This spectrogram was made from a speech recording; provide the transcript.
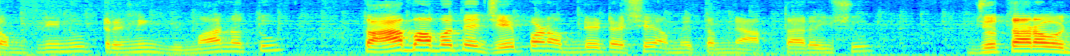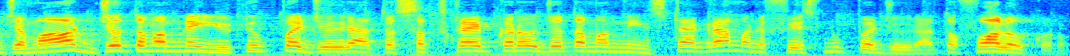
કંપનીનું ટ્રેનિંગ વિમાન હતું. તો આ બાબતે જે પણ અપડેટ હશે અમે તમને આપતા રહીશું. જોતા રહો જમાવટ. જો તમે અમને યુટ્યુબ પર જોઈ રહ્યા તો સબસ્ક્રાઇબ કરો. જો તમે અમને ઇન્સ્ટાગ્રામ અને ફેસબુક પર જોઈ રહ્યા તો ફોલો કરો.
